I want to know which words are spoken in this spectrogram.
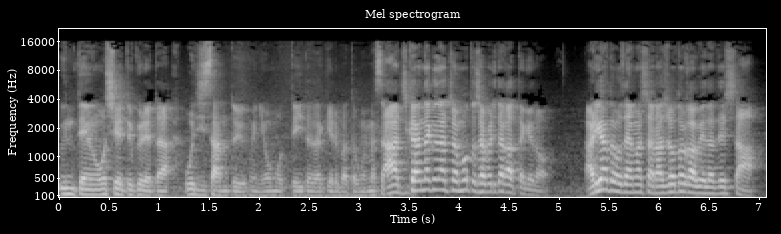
運転を教えてくれたおじさんというふうに思っていただければと思います。あ時間なくなっちゃう。もっと喋りたかったけど。ありがとうございました。ラジオとか上田でした。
